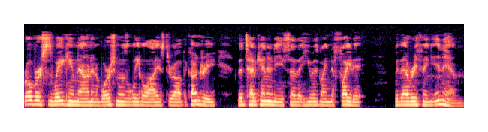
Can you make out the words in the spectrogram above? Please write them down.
Roe versus Wade came down and abortion was legalized throughout the country, that Ted Kennedy said that he was going to fight it with everything in him.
